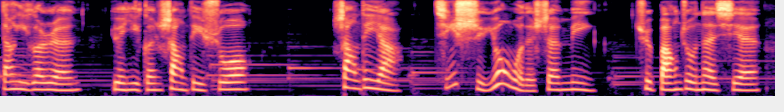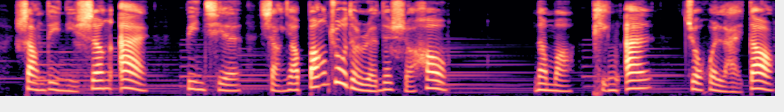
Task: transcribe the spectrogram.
当一个人愿意跟上帝说：“上帝呀，请使用我的生命去帮助那些上帝你深爱并且想要帮助的人的时候，那么平安就会来到。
